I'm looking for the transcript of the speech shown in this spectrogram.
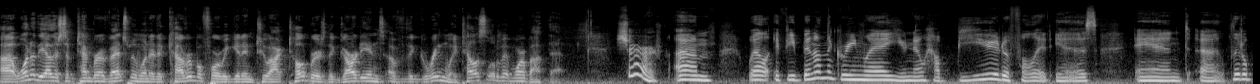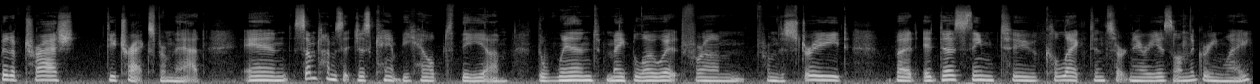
Uh, one of the other September events we wanted to cover before we get into October is the Guardians of the Greenway. Tell us a little bit more about that. Sure. Um, well, if you've been on the Greenway, you know how beautiful it is, and a little bit of trash detracts from that. And sometimes it just can't be helped. The um, the wind may blow it from from the street, but it does seem to collect in certain areas on the Greenway.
